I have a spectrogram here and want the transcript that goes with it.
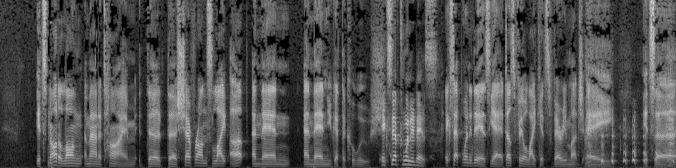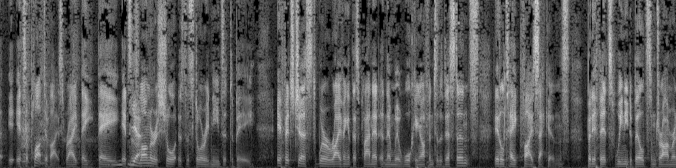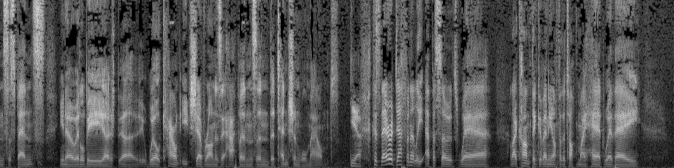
it's not a long amount of time. The the chevrons light up and then and then you get the kawoosh. Except when it is. Except when it is, yeah, it does feel like it's very much a it's a it's a plot device, right? They they it's Yeah. as long or as short as the story needs it to be. If it's just we're arriving at this planet and then we're walking off into the distance, it'll take five seconds. But if it's we need to build some drama and suspense, you know, it'll be uh, uh, we'll count each chevron as it happens, and the tension will mount. Yeah. Because there are definitely episodes where, and I can't think of any off of the top of my head, where they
